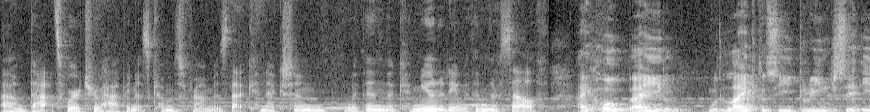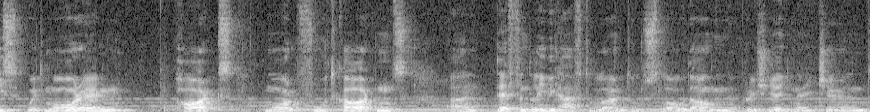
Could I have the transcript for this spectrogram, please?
um, that's where true happiness comes from, is that connection within the community, within their self. I hope I would like to see greener cities with more um, parks, more food gardens, and definitely we have to learn to slow down and appreciate nature and,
